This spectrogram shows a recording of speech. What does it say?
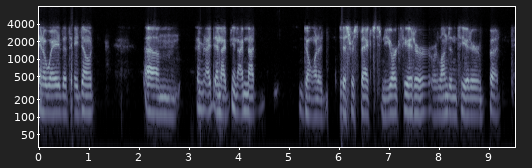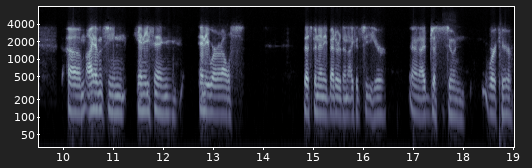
in a way that they don't. Um, mean, I, and I, you know, I'm not don't want to disrespect New York theater or London theater, but um, I haven't seen anything anywhere else that's been any better than I could see here, and I'd just as soon work here.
